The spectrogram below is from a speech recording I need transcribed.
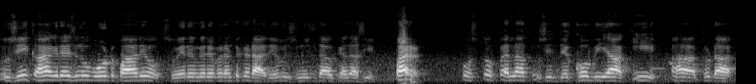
ਤੁਸੀਂ ਕਾਂਗਰਸ ਨੂੰ ਵੋਟ ਪਾ ਦਿਓ, ਸਵੇਰੇ ਮੇਰੇ ਵਰੰਟ ਕਢਾ ਦਿਓ ਵੀ ਸੁਨੀਲ ਦਾ ਕਹਿੰਦਾ ਸੀ। ਪਰ ਉਸ ਤੋਂ ਪਹਿਲਾਂ ਤੁਸੀਂ ਦੇਖੋ ਵੀ ਆ ਕੀ ਆ ਤੁਹਾਡਾ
